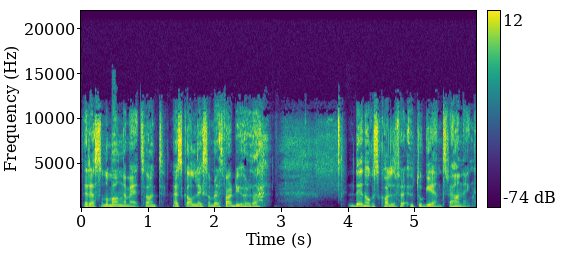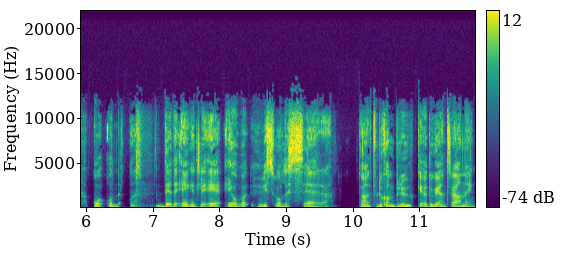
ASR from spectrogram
Det er resonnementet mitt, sant. Jeg skal liksom rettferdiggjøre det. Det er noe som kalles for autogen trening. Og, og det det egentlig er, er å visualisere. For du kan bruke autogen trening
